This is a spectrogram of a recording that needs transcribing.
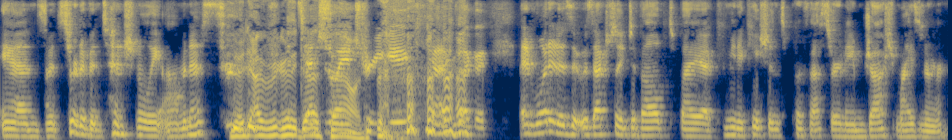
and it's sort of intentionally ominous. It really does sound intriguing. yeah, exactly. And what it is, it was actually developed by a communications professor named Josh Misner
